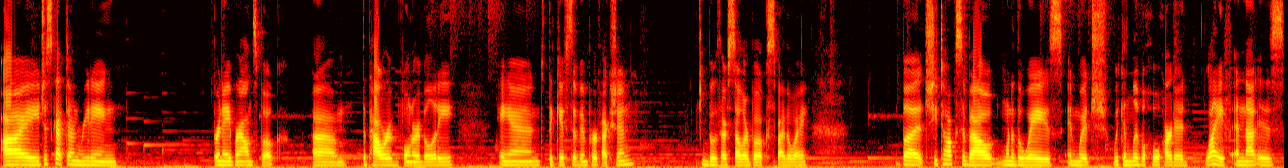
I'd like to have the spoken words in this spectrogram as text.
I just got done reading Brene Brown's book, um, The Power of Vulnerability and The Gifts of Imperfection. Both are stellar books, by the way. But she talks about one of the ways in which we can live a wholehearted life, and that is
